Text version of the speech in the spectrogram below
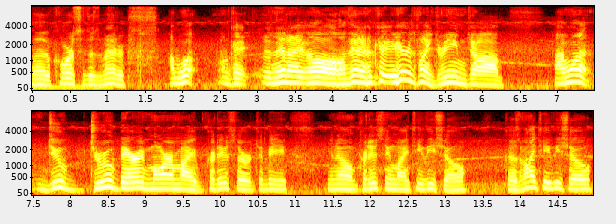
but of course it doesn't matter. I, what? Okay, and then I oh, and then okay, here's my dream job. I want Drew Drew Barrymore, my producer, to be, you know, producing my TV show, because my TV show,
